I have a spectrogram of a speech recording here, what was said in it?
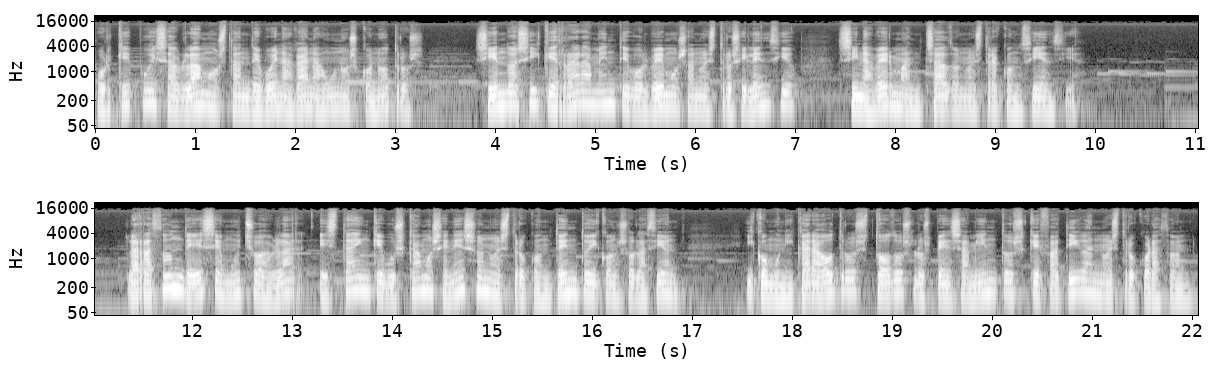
¿Por qué pues hablamos tan de buena gana unos con otros, siendo así que raramente volvemos a nuestro silencio sin haber manchado nuestra conciencia. La razón de ese mucho hablar está en que buscamos en eso nuestro contento y consolación y comunicar a otros todos los pensamientos que fatigan nuestro corazón.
